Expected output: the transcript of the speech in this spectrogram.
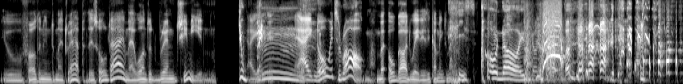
You've fallen into my trap. This whole time I wanted Branchimian. You I, Mm. I know it's wrong, but oh god, wait, is he coming to me? He's oh no, he's going.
